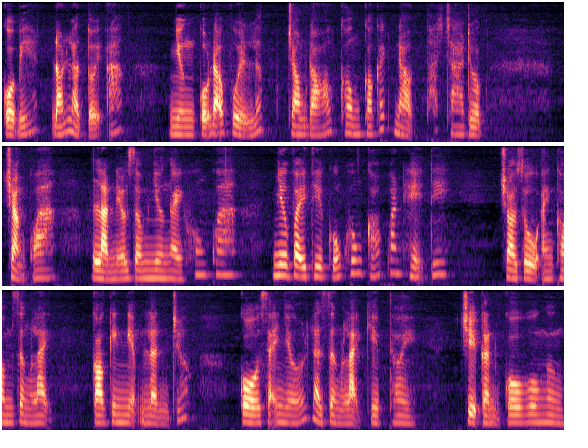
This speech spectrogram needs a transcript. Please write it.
Cô biết đó là tội ác, nhưng cô đã vùi lấp trong đó không có cách nào thoát ra được. Chẳng qua là nếu giống như ngày hôm qua, như vậy thì cũng không có quan hệ đi. Cho dù anh không dừng lại, có kinh nghiệm lần trước, cô sẽ nhớ là dừng lại kịp thời. Chỉ cần cô hô ngừng,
